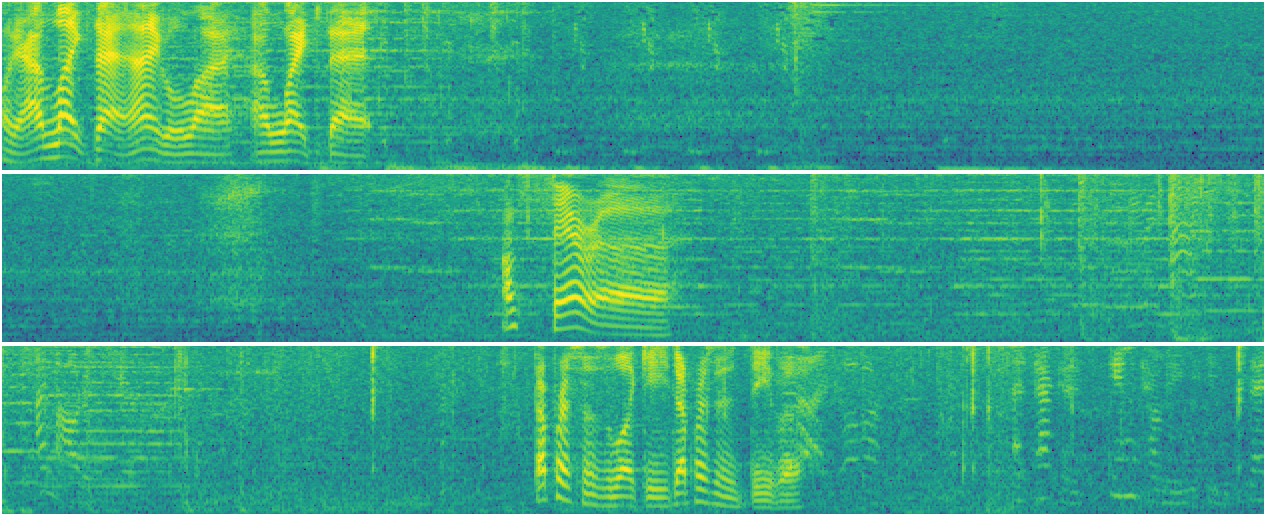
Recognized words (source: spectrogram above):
Okay, I like that. I ain't gonna lie. I like that. I'm Pharah. Uh, Here. That person's lucky. That person's D.Va. Attackers incoming in 30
